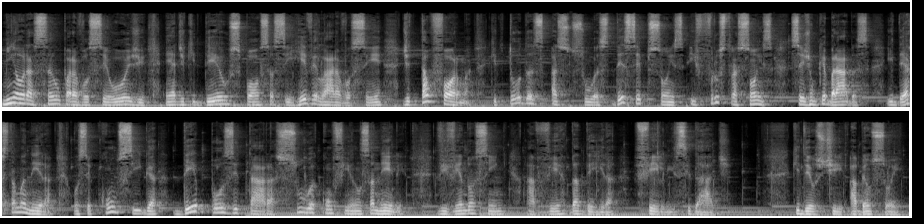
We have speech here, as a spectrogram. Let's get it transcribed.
Minha oração para você hoje é a de que Deus possa se revelar a você de tal forma que todas as suas decepções e frustrações sejam quebradas e desta maneira você consiga depositar a sua confiança nele, vivendo assim a verdadeira felicidade. Que Deus te abençoe.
